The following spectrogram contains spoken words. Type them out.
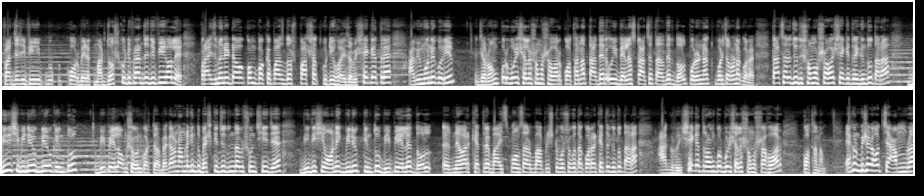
ফ্রাঞ্চাইজি ফি করবে এরকম। আর দশ কোটি ফ্রাঞ্চাইজি ফি হলে প্রাইজ মানিটাও কমপক্ষে পাঁচ, দশ, পাঁচ, সাত কোটি হয়ে যাবে। সেক্ষেত্রে আমি মনে করি যে রংপুর বরিশালের সমস্যা হওয়ার কথা না, তাদের ওই ব্যালেন্সটা আছে, তাদের দল পরিচালনা করার। তাছাড়া যদি সমস্যা হয়, সেক্ষেত্রে কিন্তু তারা বিদেশি বিনিয়োগ নিয়েও কিন্তু বিপিএলে অংশগ্রহণ করতে হবে। কারণ আমরা কিন্তু বেশ কিছুদিন ধরে শুনছি যে বিদেশি অনেক বিনিয়োগ কিন্তু বিপিএলে দল নেওয়ার ক্ষেত্রে বা স্পন্সর বা পৃষ্ঠপোষকতা করার ক্ষেত্রে কিন্তু তারা আগ্রহী। সেক্ষেত্রে রংপুর বরিশালের সমস্যা হওয়ার কথা না। এখন বিষয়টা হচ্ছে, আমরা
